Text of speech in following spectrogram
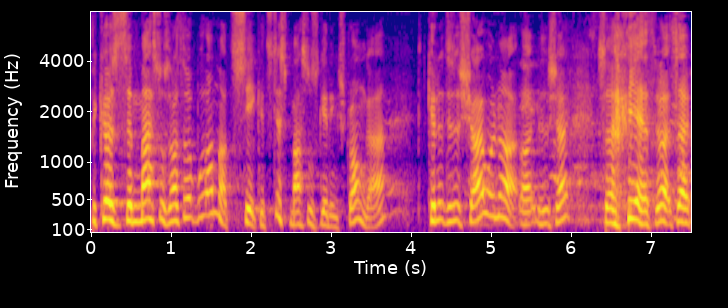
Because the muscles, and I thought, well, I'm not sick. It's just muscles getting stronger. Can it, does it show or not? Like, does it show? So, yeah, right. So,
